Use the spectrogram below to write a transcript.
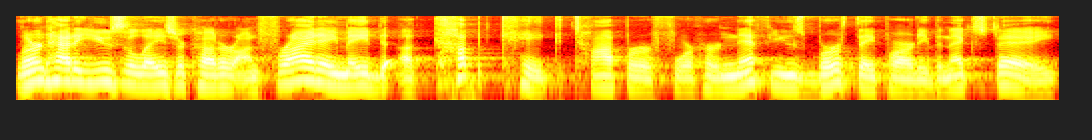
learned how to use the laser cutter. On Friday, made a cupcake topper for her nephew's birthday party the next day.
